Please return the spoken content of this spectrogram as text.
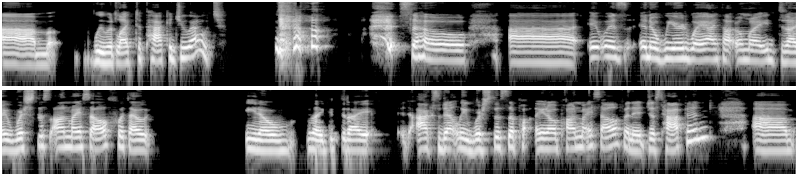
Um, we would like to package you out." so uh, it was in a weird way. I thought, "Oh my! Did I wish this on myself without, you know, like did I accidentally wish this upon, you know upon myself?" And it just happened. Um,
